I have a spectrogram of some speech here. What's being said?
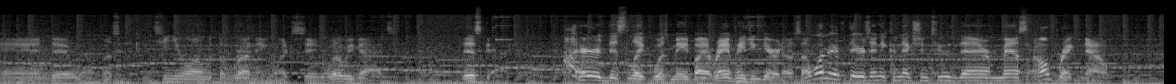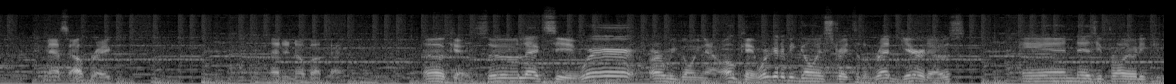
And uh, well, let's continue on with the running. Let's see. What do we got? This guy. I heard this lake was made by a rampaging Gyarados. I wonder if there's any connection to their mass outbreak now. Mass outbreak? I didn't know about that. Okay, so let's see. Where are we going now? Okay, we're going to be going straight to the red Gyarados. And as you probably already can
